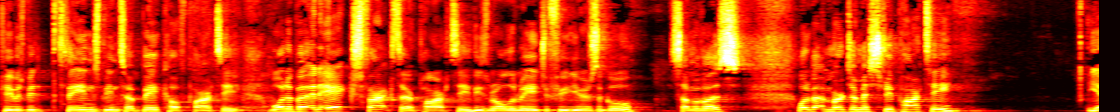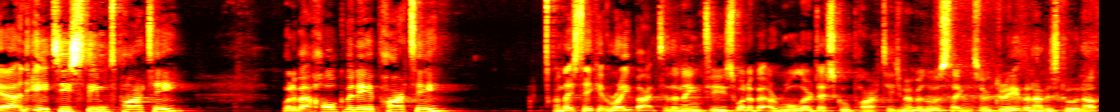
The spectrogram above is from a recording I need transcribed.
Been, Thane's been to a bake-off party. What about an X Factor party? These were all the rage a few years ago. Some of us. What about a murder mystery party? Yeah, an 80s themed party. What about a Hogmanay party? And let's take it right back to the 90s. What about a roller disco party? Do you remember those things? They were great when I was growing up.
